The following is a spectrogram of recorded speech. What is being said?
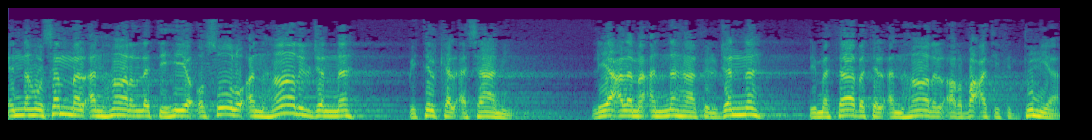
إنه سمى الأنهار التي هي أصول أنهار الجنة بتلك الأسامي ليعلم أنها في الجنة بمثابة الأنهار الأربعة في الدنيا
